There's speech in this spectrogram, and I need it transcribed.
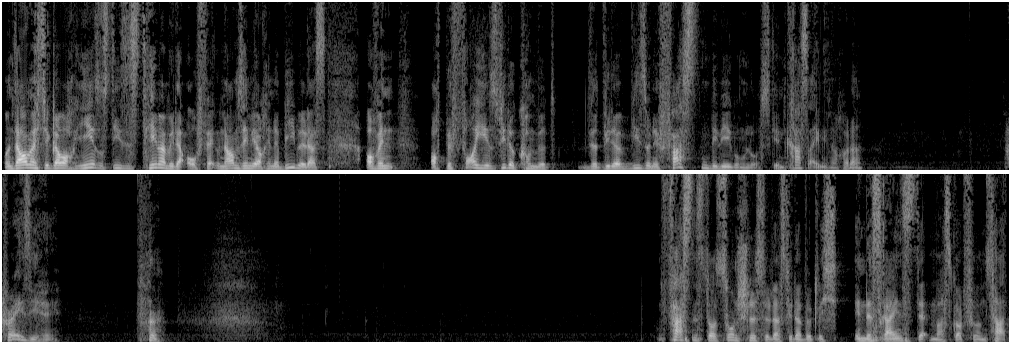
Und darum möchte, glaube ich, auch Jesus dieses Thema wieder aufwecken. Und darum sehen wir auch in der Bibel, dass auch, wenn, auch bevor Jesus wiederkommen wird, wird wieder wie so eine Fastenbewegung losgehen. Krass eigentlich noch, oder? Crazy, hey. Fasten ist dort so ein Schlüssel, dass wir da wirklich in das reinsteppen, was Gott für uns hat.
